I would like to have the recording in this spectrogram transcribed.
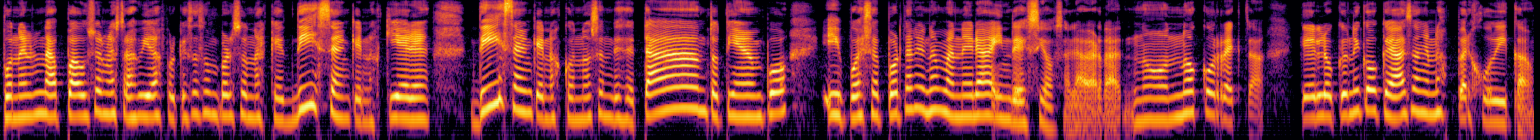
poner una pausa en nuestras vidas porque esas son personas que dicen que nos quieren, dicen que nos conocen desde tanto tiempo y pues se portan de una manera indeseosa, la verdad, no, no correcta que lo único que hacen es nos perjudica.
